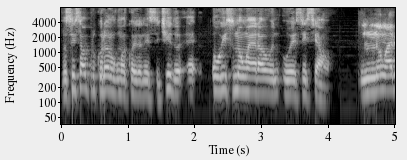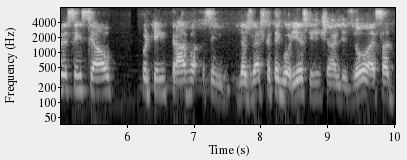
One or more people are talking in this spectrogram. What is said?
Vocês estavam procurando alguma coisa nesse sentido? É, ou isso não era o, o essencial? Não era o essencial porque entrava, assim, das diversas categorias que a gente analisou, essa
